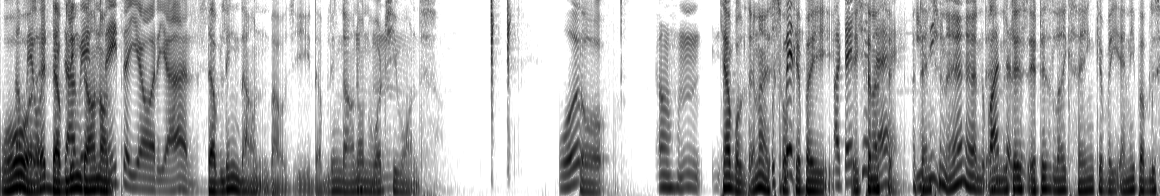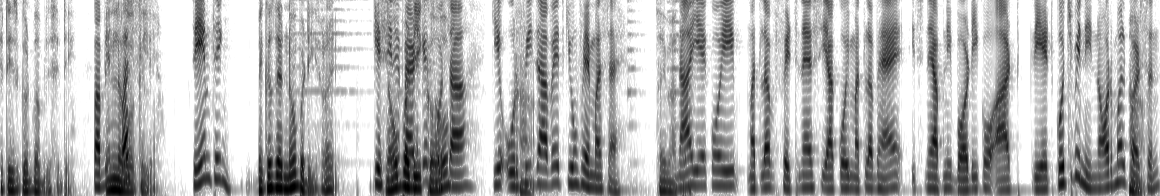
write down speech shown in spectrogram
वो है डबलिंग डाउन ऑन नहीं चाहिए और यार। डबलिंग डाउन बाबूजी doubling down on what she. Wants वो तो क्या बोलते हैं ना इसको कि भाई एक तरह से अटेंशन है and it is it is like saying कि भाई any publicity is good publicity in लोगों के लिए। Same thing because there nobody's right किसी ने बैठ के सोचा कि उर्फी हाँ। जावेद क्यों फ़ेमस है? सही बात ना ये कोई मतलब फिटनेस या कोई मतलब है इसने अपनी बॉडी को आर्ट क्रिएट कुछ भी नहीं नॉर्मल हाँ। पर्सन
